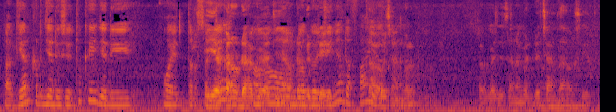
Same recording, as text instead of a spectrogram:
lagian kerja di situ kayak jadi waiter saja iya kan udah oh, gajinya udah, gede. gajinya udah fire tahu kan. Kalau kalau gaji sana gede Chan tahu sih itu.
